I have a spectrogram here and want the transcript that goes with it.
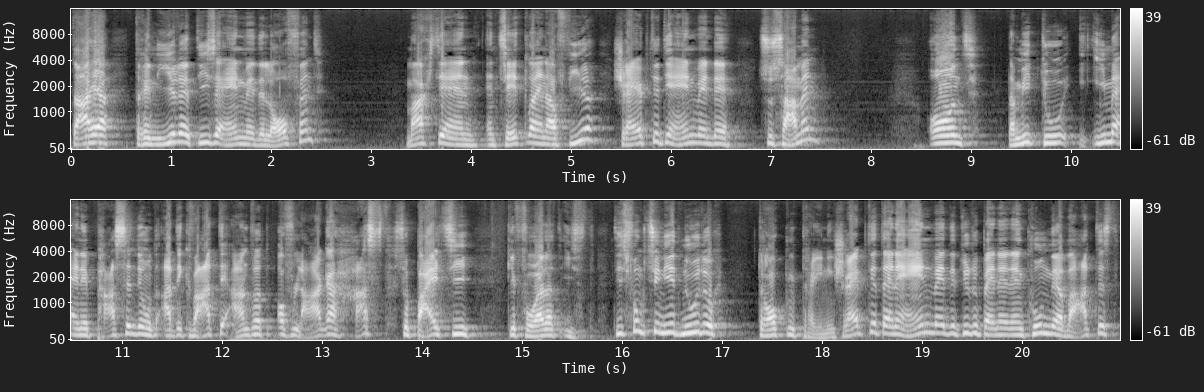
Daher trainiere diese Einwände laufend mach dir ein, ein Zettel, ein A4, schreib dir die Einwände zusammen und damit du immer eine passende und adäquate Antwort auf Lager hast, sobald sie gefordert ist. Dies funktioniert nur durch Trockentraining. Schreib dir deine Einwände, die du bei deinen Kunden erwartest.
